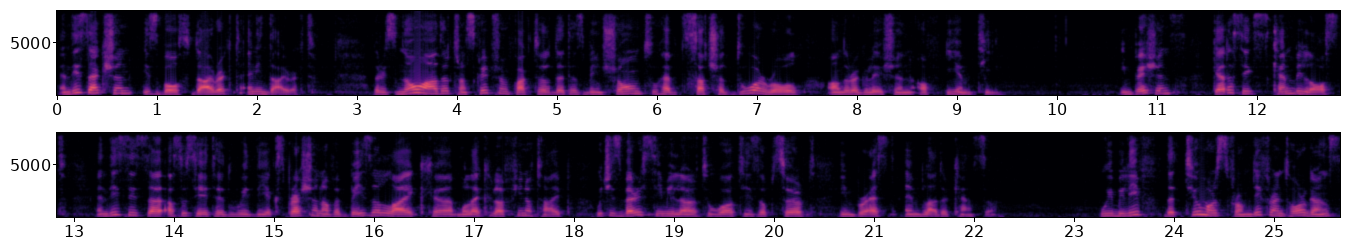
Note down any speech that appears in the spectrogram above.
And this action is both direct and indirect. There is no other transcription factor that has been shown to have such a dual role on the regulation of EMT. In patients, GATA6 can be lost, and this is uh, associated with the expression of a basal-like uh, molecular phenotype, which is very similar to what is observed in breast and bladder cancer. We believe that tumors from different organs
